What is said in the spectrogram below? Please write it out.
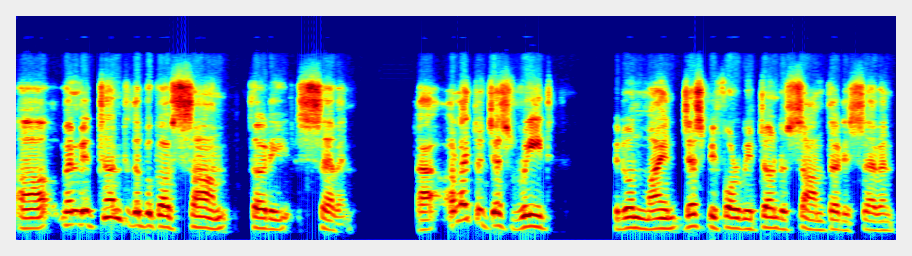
uh, when we turn to the book of Psalm 37, uh, I'd like to just read, if you don't mind, just before we turn to Psalm 37,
